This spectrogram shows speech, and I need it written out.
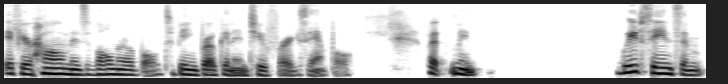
if your home is vulnerable to being broken into, for example. But I mean, we've seen some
